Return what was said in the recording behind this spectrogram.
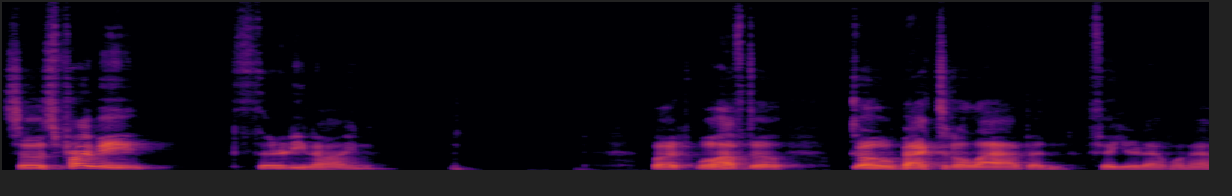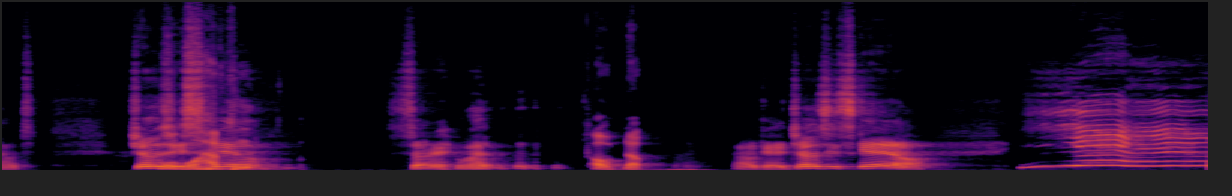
So it's probably 39. But we'll have to go back to the lab and figure that one out. Josie We'll- have to- scale. Sorry, what? Oh no, okay, Josie scale. Yeah.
